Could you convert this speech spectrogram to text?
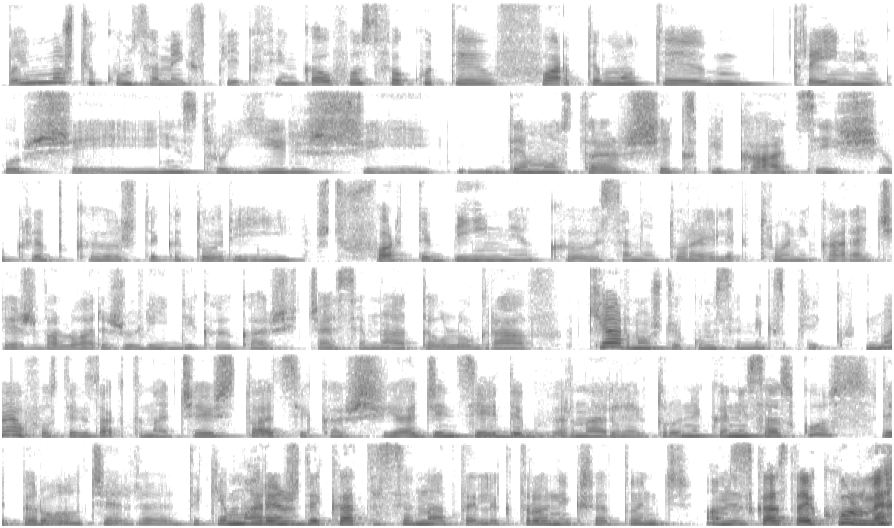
Păi nu știu cum să-mi explic, fiindcă au fost făcute foarte multe traininguri și instruiri și demonstrări și explicații și eu cred că judecătorii știu foarte bine că semnătura electronică are aceeași valoare juridică ca și cea semnată holograf. Chiar nu știu cum să-mi explic. Noi am fost exact în aceeași situație ca și agenției de guvernare electronică. Ni s-a scos de pe rol cerere de chemare în judecată semnată electronic și atunci am zis că asta e culmea.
